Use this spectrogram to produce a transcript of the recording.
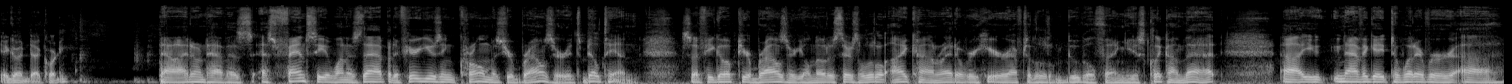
Yeah, go ahead, uh, Courtney. Now, I don't have as, as fancy a one as that, but if you're using Chrome as your browser, it's built in. So if you go up to your browser, you'll notice there's a little icon right over here after the little Google thing. You just click on that. Uh, you, navigate to whatever uh,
